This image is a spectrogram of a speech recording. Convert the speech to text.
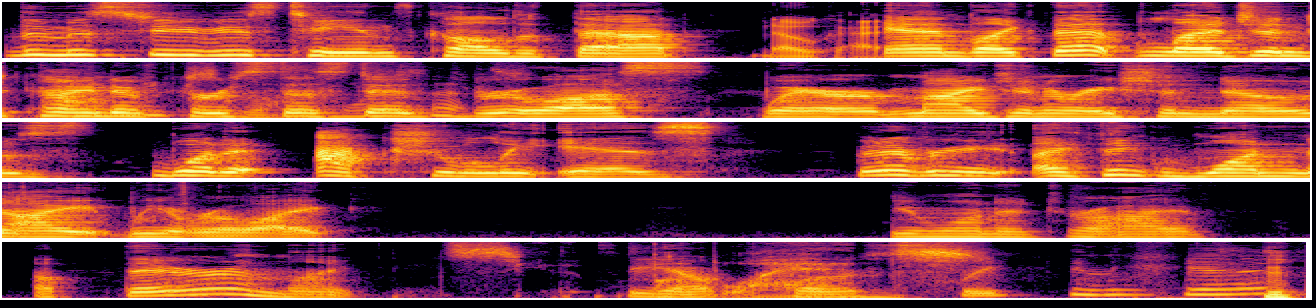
the mischievous teens called it that. Okay. And like that legend kind of makes a lot more persisted through us where my generation knows what it actually is. But every I think one night we were like, You wanna drive up there and like see the see how close heads. we can get?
